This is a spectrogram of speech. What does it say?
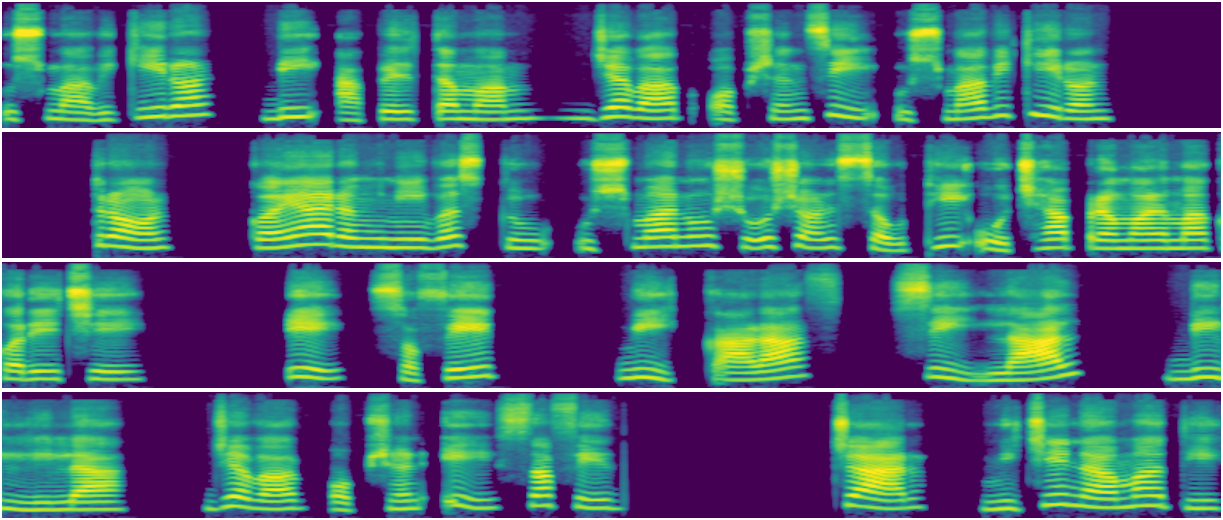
ઉષ્મા વિકિરણ ડી આપેલ તમામ જવાબ ઓપ્શન સી ઉષ્મા વિકિરણ ત્રણ કયા રંગની વસ્તુ ઉષ્માનું શોષણ સૌથી ઓછા પ્રમાણમાં કરે છે? એ સફેદ, બી કાળા, સી લાલ, ડી લીલા. જવાબ ઓપ્શન એ સફેદ. ચાર, નીચેનામાંથી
